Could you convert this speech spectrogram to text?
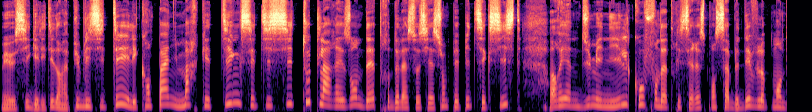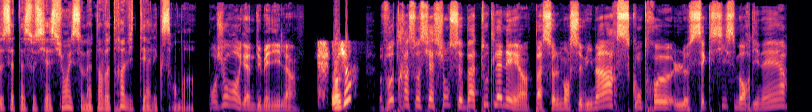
mais aussi égalité dans la publicité et les campagnes marketing. C'est ici toute la raison d'être de l'association Pépite Sexiste. Oriane Duménil, cofondatrice et responsable développement de cette association, et ce matin votre invité Alexandre. Bonjour Oriane Duménil. Bonjour. Votre association se bat toute l'année, hein, pas seulement ce 8 mars, contre le sexisme ordinaire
